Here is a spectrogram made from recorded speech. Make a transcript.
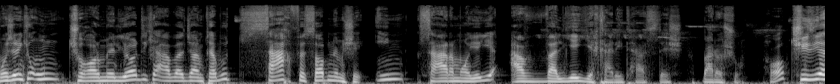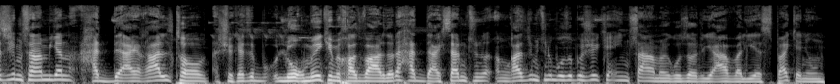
ماجرا که اون 4 میلیاردی که اول جمع کرده بود سقف حساب نمیشه. این سرمایه اولیه خرید هستش براشون. خب؟ چیزی هست که مثلا میگن حداقل تا شرکت لغمه که می‌خواد ورداره حد اکثر می‌تونه انقدر می‌تونه بزرگ باشه که این سرمایه گذاری اولیه اسپک یعنی اون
